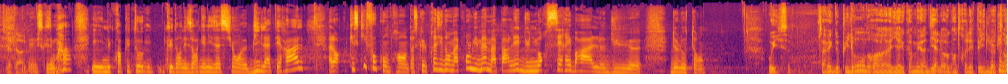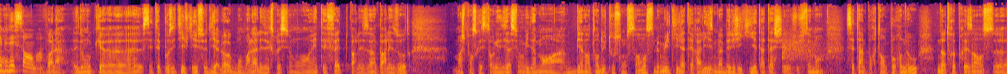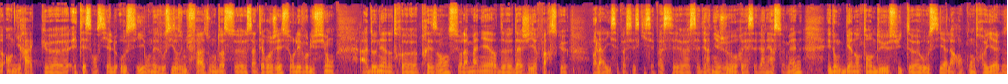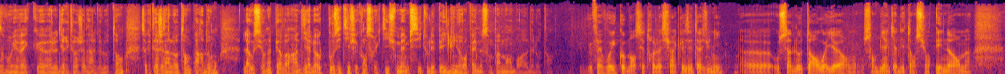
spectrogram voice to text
Excusez-moi. Il ne croit plutôt que dans les organisations bilatérales. Alors, qu'est-ce qu'il faut comprendre? Parce que le président Macron lui-même a parlé d'une mort cérébrale du, euh, de l'OTAN. Oui, vous savez que depuis Londres, euh, il y a eu comme eu un dialogue entre les pays de l'OTAN. Depuis début décembre. Voilà. Et donc, euh, c'était positif qu'il y ait eu ce dialogue. Bon, voilà, les expressions ont été faites par les uns, par les autres. Moi, je pense que cette organisation, évidemment, a bien entendu tout son sens. Le multilatéralisme, la Belgique y est attachée, justement. C'est important pour nous. Notre présence euh, en Irak euh, est essentielle aussi. On est aussi dans une phase où on doit s'interroger sur l'évolution à donner à notre présence, sur la manière d'agir, parce que, voilà, il s'est passé ce qui s'est passé euh, ces derniers jours et ces dernières semaines. Et donc, bien entendu, suite aussi à la rencontre hier que nous avons eue avec le directeur général de l'OTAN, secrétaire général de l'OTAN, pardon, là aussi, on a pu avoir un dialogue positif et constructif, même si tous les les pays de l'Union européenne ne sont pas membres de l'OTAN. Vous voyez comment cette relation avec les États-Unis euh, Au sein de l'OTAN ou ailleurs, on sent bien qu'il y a des tensions énormes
